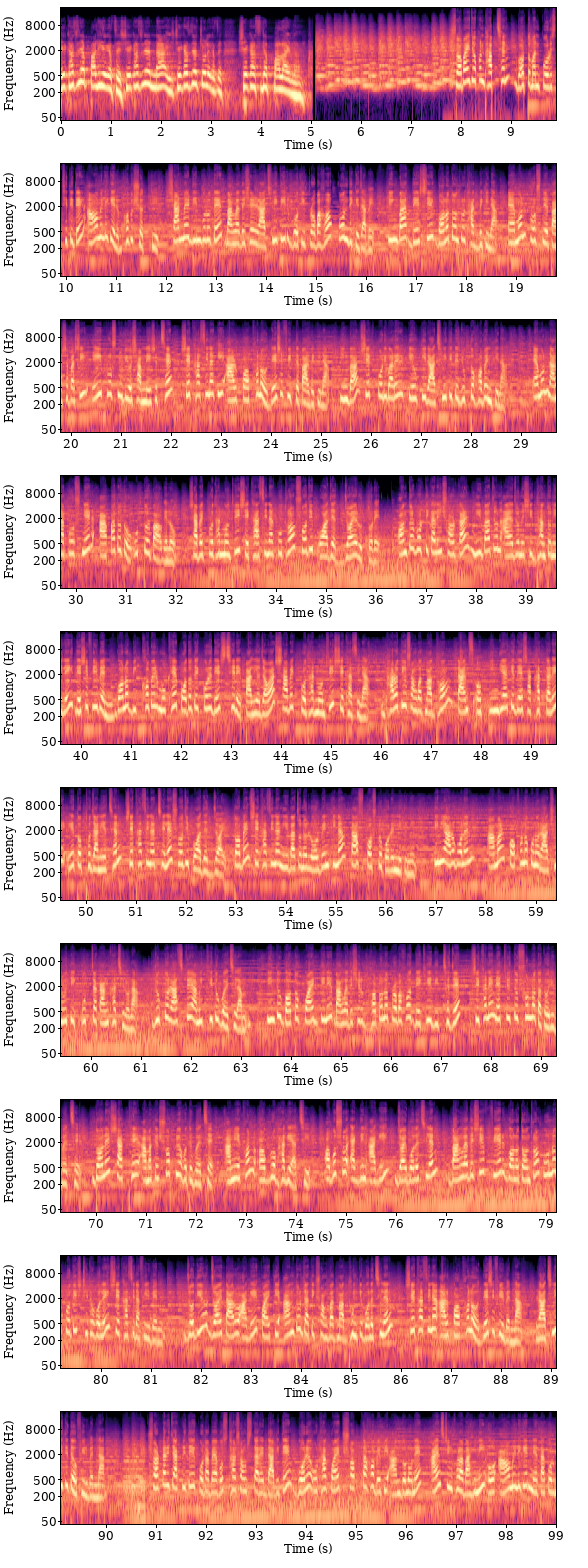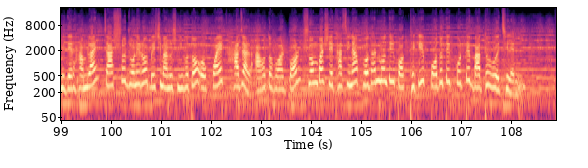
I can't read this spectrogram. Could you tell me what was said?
শেখ হাসিনা পালিয়ে গেছে, শেখ হাসিনা নাই, শেখ হাসিনা চলে গেছে, শেখ হাসিনা পালায় না। সবাই যখন ভাবছেন বর্তমান পরিস্থিতিতে আওয়ামী লীগের ভবিষ্যৎ কি, সামনের দিনগুলোতে বাংলাদেশের রাজনীতির গতি প্রবাহ কোন দিকে যাবে, কিংবা দেশে গণতন্ত্র থাকবে কিনা, এমন প্রশ্নের পাশাপাশি এই প্রশ্নটিও সামনে এসেছে, শেখ হাসিনা কি আর কখনো দেশে ফিরতে পারবে কিনা, কিংবা শেখ পরিবারের কেউ কি রাজনীতিতে যুক্ত হবেন কিনা। এমন নানা প্রশ্নের আপাতত উত্তর পাওয়া গেল। সাবেক প্রধানমন্ত্রী শেখ হাসিনার পুত্র সজীব ওয়াজেদ জয়ের উত্তরে, অন্তর্বর্তীকালীন সরকার নির্বাচন আয়োজনের সিদ্ধান্ত নিলেই দেশে ফিরবেন গণবিক্ষোভের মুখে পদত্যাগ করে দেশ ছেড়ে পালিয়ে যাওয়া সাবেক প্রধানমন্ত্রী শেখ হাসিনা। ভারতীয় সংবাদ মাধ্যম টাইমস অব ইন্ডিয়াকে দেয়া সাক্ষাৎকারে এ তথ্য জানিয়েছেন শেখ হাসিনার ছেলে সজীব ওয়াজেদ জয়। তবে শেখ হাসিনা নির্বাচনে লড়বেন কিনা তা স্পষ্ট করেননি তিনি। তিনি আরও বলেন, আমার কখনো কোনো রাজনৈতিক উচ্চাকাঙ্ক্ষা ছিল না। যুক্তরাষ্ট্রে আমি থিতু হয়েছিলাম। কিন্তু গত কয়েকদিনে বাংলাদেশের ঘটনা প্রবাহ দেখিয়ে দিচ্ছে যে সেখানে নেতৃত্ব শূন্যতা তৈরি হয়েছে। দলের স্বার্থে আমাকে সক্রিয় হতে হয়েছে। আমি এখন অগ্রভাগে আছি। অবশ্য একদিন আগেই জয় বলেছিলেন, বাংলাদেশে ফের গণতন্ত্র পূর্ণ প্রতিষ্ঠিত হলেই শেখ হাসিনা ফিরবেন। যদিও জয় তারও আগে কয়েকটি আন্তর্জাতিক সংবাদ মাধ্যমকে বলেছিলেন, শেখ হাসিনা আর কখনো দেশে ফিরবেন না, রাজনীতিতেও ফিরবেন না। সরকারি চাকরিতে কোটা ব্যবস্থা সংস্কারের দাবিতে গড়ে ওঠা কয়েক সপ্তাহব্যাপী আন্দোলনে আইন শৃঙ্খলা বাহিনী ও আওয়ামী লীগের নেতাকর্মীদের হামলায় চারশো জনেরও বেশি মানুষ নিহত ও কয়েক হাজার আহত হওয়ার পর সোমবার শেখ হাসিনা প্রধানমন্ত্রীর পদ থেকে পদত্যাগ করতে বাধ্য হয়েছিলেন।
